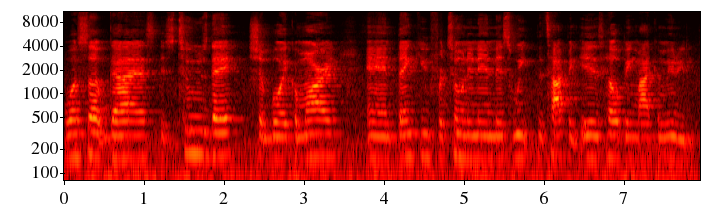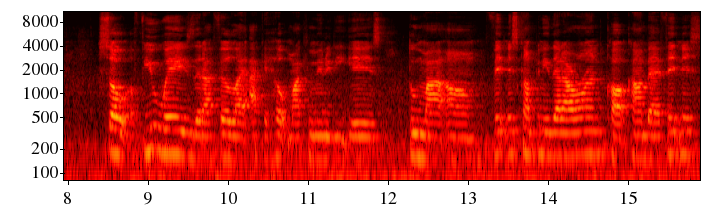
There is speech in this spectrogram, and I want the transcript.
What's up, guys? It's Tuesday. It's your boy K'Omari, and thank you for tuning in this week. The topic is helping my community. So, a few ways that I feel like I can help my community is through my um, fitness company that I run called Kombat Fitness.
